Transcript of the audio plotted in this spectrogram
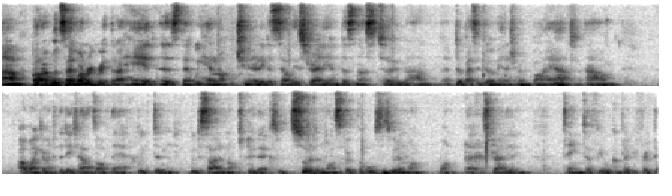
Um, but I would say one regret that I had is that we had an opportunity to sell the Australian business to, um, to basically do a management buyout. I won't go into the details of that. We didn't. We decided not to do that because we sort of didn't want to spook the horses. We didn't want want the Australian team to feel completely freaked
